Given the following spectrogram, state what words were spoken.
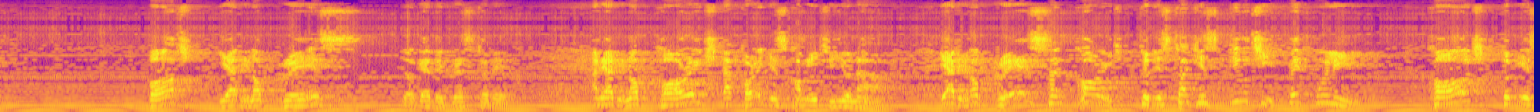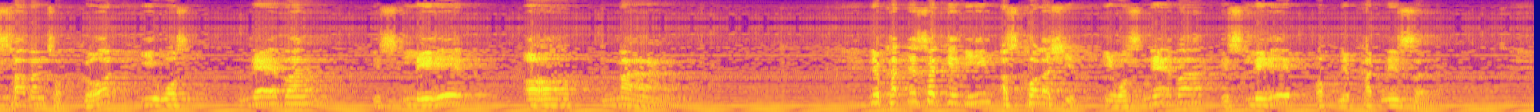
but he had enough grace. You'll get the grace today. And he had enough courage. That courage is coming to you now. He had enough grace and courage to discharge his duty faithfully called to be a servant of God. He was never a slave of man. Nebuchadnezzar gave him a scholarship. He was never a slave of Nebuchadnezzar.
